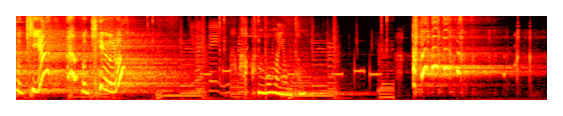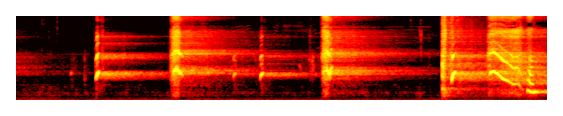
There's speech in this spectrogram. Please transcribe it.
복희야? 복희 울어? 한 번만 염탐 안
